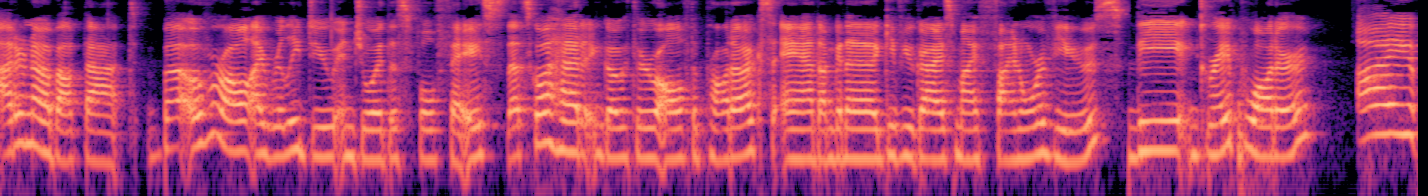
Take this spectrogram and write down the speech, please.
I don't know about that, but overall I really do enjoy this full face. Let's go ahead and go through all of the products and I'm gonna give you guys my final reviews. The grape water, I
